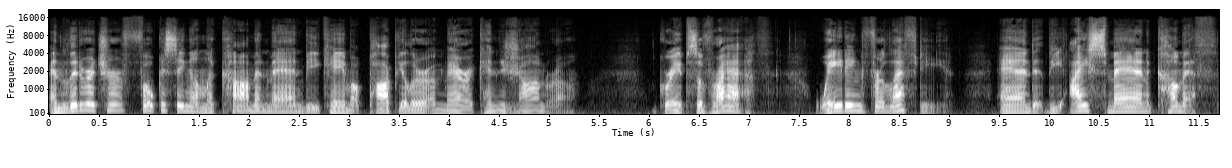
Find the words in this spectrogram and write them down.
and literature focusing on the common man became a popular American genre. Grapes of Wrath, Waiting for Lefty, and The Iceman Cometh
